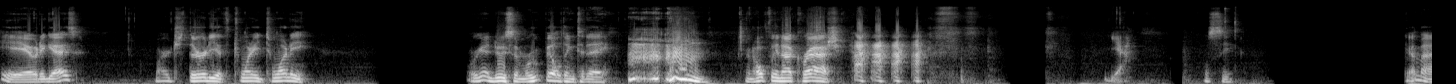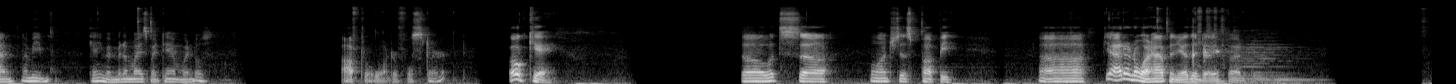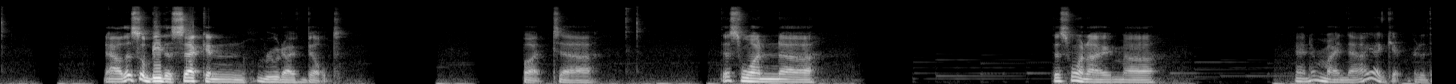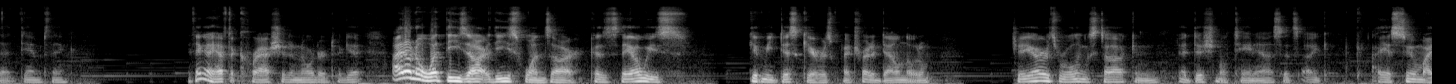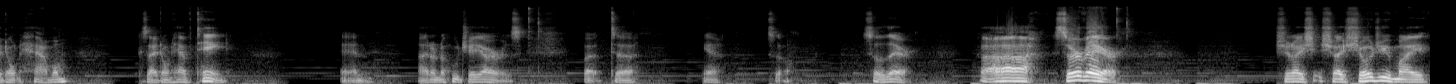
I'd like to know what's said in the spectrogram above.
Hey, howdy guys. March 30th, 2020. We're going to do some route building today. and hopefully not crash. yeah. We'll see. Come on. Let me... Can't even minimize my damn windows. Off to a wonderful start. Okay. So let's uh, launch this puppy. Uh, yeah, I don't know what happened the other day, but... Now, this will be the second route I've built. But, uh, this one, uh, this one I'm, uh, yeah, never mind now. I gotta get rid of that damn thing. I think I have to crash it in order to get... I don't know what these are, these ones are, because they always give me disk errors when I try to download them. JR's rolling stock and additional Tane assets. I, I assume I don't have them because I don't have Tane. And I don't know who JR is. But, uh, yeah, so, so there. Ah, Surveyor! Should I, should I show you my,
